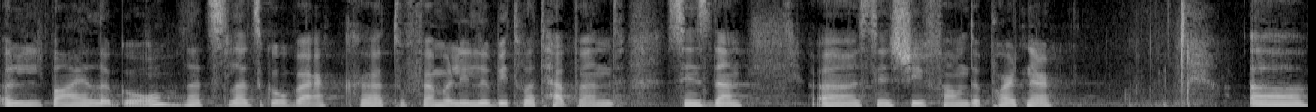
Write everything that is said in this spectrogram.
a while ago. Let's let's go back uh, to FEM a little bit. What happened since then? Uh, since she found a partner. Uh,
